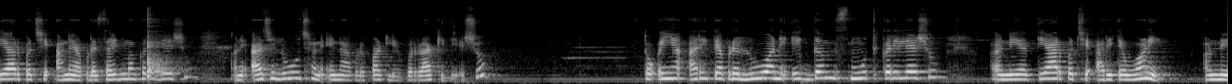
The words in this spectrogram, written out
ત્યાર પછી આને આપણે સાઈડમાં કરી દઈશું અને આ જે લૂવું છે ને એને આપણે પાટલી ઉપર રાખી દઈશું તો અહીંયા આ રીતે આપણે લુવાને એકદમ સ્મૂથ કરી લેશું અને ત્યાર પછી આ રીતે વણી અને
